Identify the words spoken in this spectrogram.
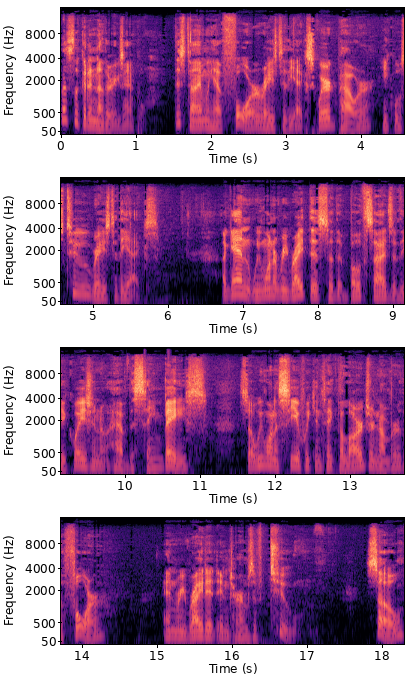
Let's look at another example. This time we have 4 raised to the x squared power equals 2 raised to the x. Again, we want to rewrite this so that both sides of the equation have the same base. So we want to see if we can take the larger number, the 4, and rewrite it in terms of 2. So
